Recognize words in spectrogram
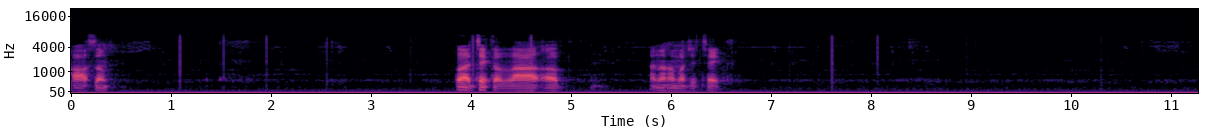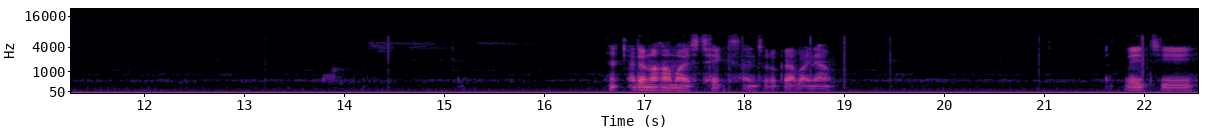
Awesome. But I take a lot of I know how much it takes. Hmm, I don't know how much it takes. I need to look at right now. Ability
